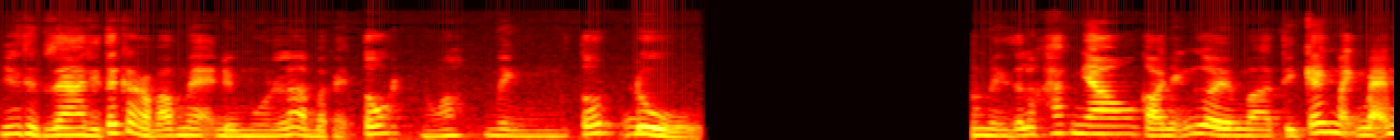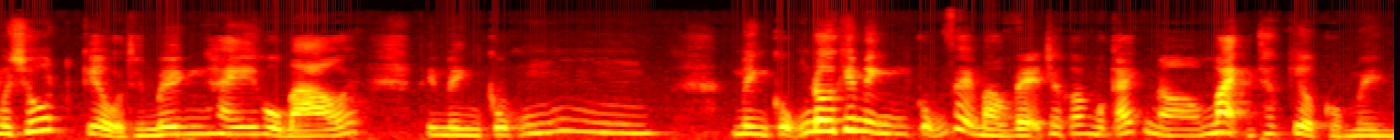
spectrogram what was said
nhưng thực ra thì tất cả các bà mẹ đều muốn là bà mẹ tốt đúng không mình tốt đủ mình rất là khác nhau. Có những người mà tính cách mạnh mẽ một chút, kiểu thì minh hay hồ báo ấy, thì mình cũng mình cũng đôi khi mình cũng phải bảo vệ cho con một cách nó mạnh theo kiểu của mình.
